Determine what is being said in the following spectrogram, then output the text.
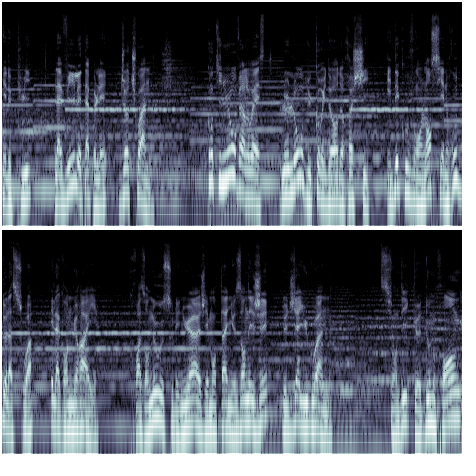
Et depuis, la ville est appelée Jiuquan. Continuons vers l'ouest, le long du corridor de Heshi, et découvrons l'ancienne route de la soie et la Grande Muraille. Croisons-nous sous les nuages et montagnes enneigées de Jiayuguan. Si on dit que Dunhuang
